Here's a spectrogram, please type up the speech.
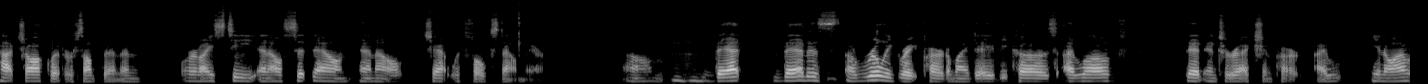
hot chocolate or something and or an iced tea, and I'll sit down and I'll chat with folks down there. Um, Mm-hmm. that that is a really great part of my day because I love that interaction part. I you know, I'm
